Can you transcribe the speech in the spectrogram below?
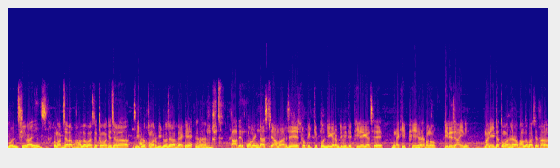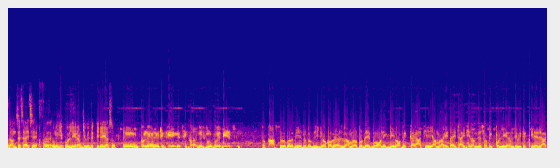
বলছি ভাই তোমার যারা ভালোবাসে তোমাকে যারা ভিডিও তোমার ভিডিও যারা দেখে হ্যাঁ। তাদের কমেন্ট আসছে আমার যে সফিক কি পল্লিগ্রাম টিভিতে ফিরে গেছে? নাকি হ্যাঁ। এখনও ফিরে যায়নি? মানে এটা তোমার যারা ভালোবাসে তারা জানতে চাইছে। হ্যাঁ। তুমি কি পল্লিগ্রাম টিভিতে ফিরে গেছো? হুম পল্লিগ্রাম টিভিতে ফিরে গেছি কাজ শুরু করে দিয়েছি। তো কাজ শুরু করে দিয়েছে তো ভিডিও কবে আসবে? আমরাও তো দেখব। অনেকদিন অপেক্ষায় আছি। আমরা এটাই চাইছিলাম যে সফিক পল্লিগ্রাম টিভিতে ফিরে যাক।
